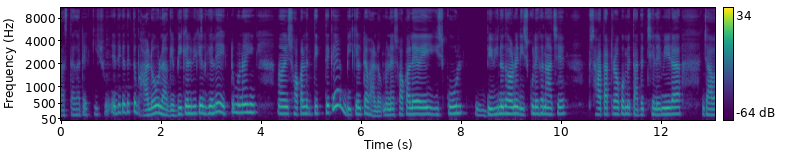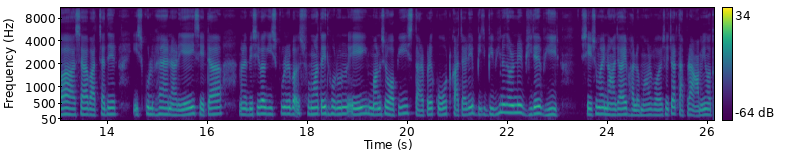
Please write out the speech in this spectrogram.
রাস্তাঘাটে কিছু এদিকে দেখতে ভালোও লাগে। বিকেল বিকেল গেলে একটু মনে হয় সকালের দিক থেকে বিকেলটা ভালো। মানে সকালে এই স্কুল, বিভিন্ন ধরনের স্কুল এখানে আছে। সাত আট রকমের তাদের ছেলেমেয়েরা যাওয়া, আসা, বাচ্চাদের স্কুল ভ্যান আর এই সেটা মানে বেশিরভাগ স্কুলের সময়তেই ধরুন এই মানুষের অফিস, তারপরে কোর্ট, কাচারি বিভিন্ন ধরনের ভিড়ে ভিড়। সেই সময় না যাওয়াই ভালো, মার বয়স হয়েছে আর তারপরে আমি অত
